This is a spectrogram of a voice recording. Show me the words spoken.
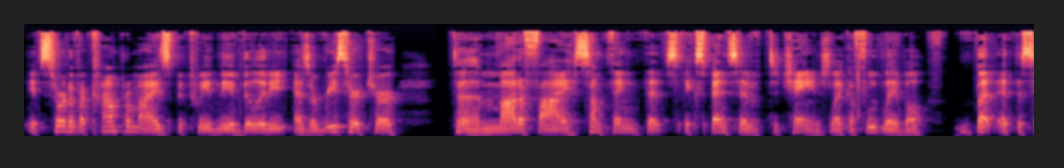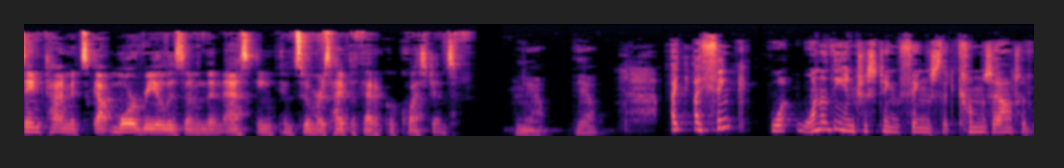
It's sort of a compromise between the ability as a researcher to modify something that's expensive to change, like a food label. But at the same time, it's got more realism than asking consumers hypothetical questions. Yeah. Yeah. I, I think what, one of the interesting things that comes out of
